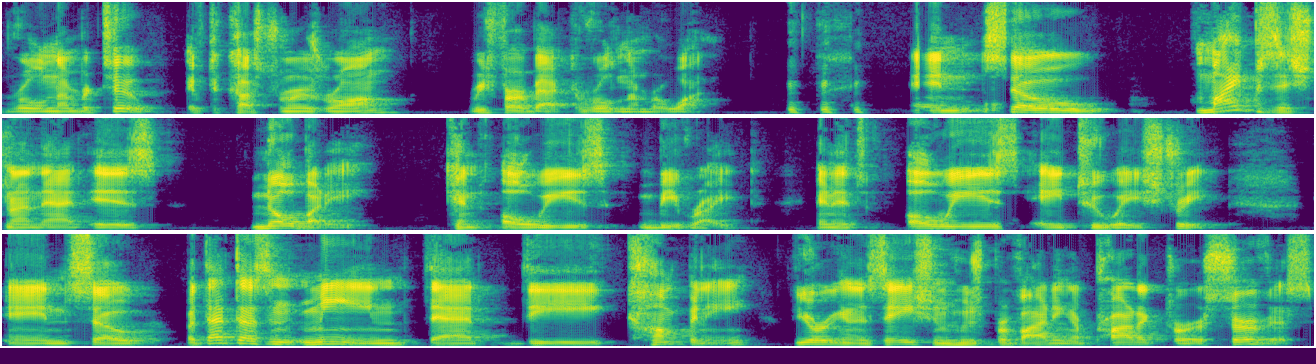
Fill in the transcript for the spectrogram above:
Rule number two, if the customer is wrong, refer back to rule number one. and so my position on that is nobody can always be right. And it's always a two way street. And so, but that doesn't mean that the company, the organization who's providing a product or a service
